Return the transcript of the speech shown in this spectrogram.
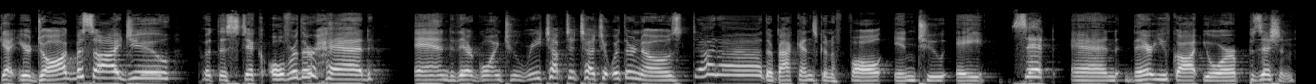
Get your dog beside you, put the stick over their head, and they're going to reach up to touch it with their nose. Da da! Their back end's going to fall into a sit, and there you've got your position.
